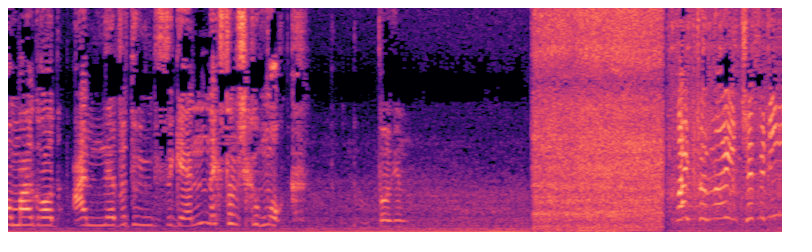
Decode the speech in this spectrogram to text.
Oh my god, I'm never doing this again. Next time she can walk. Bugging. Wait for me, Tiffany.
